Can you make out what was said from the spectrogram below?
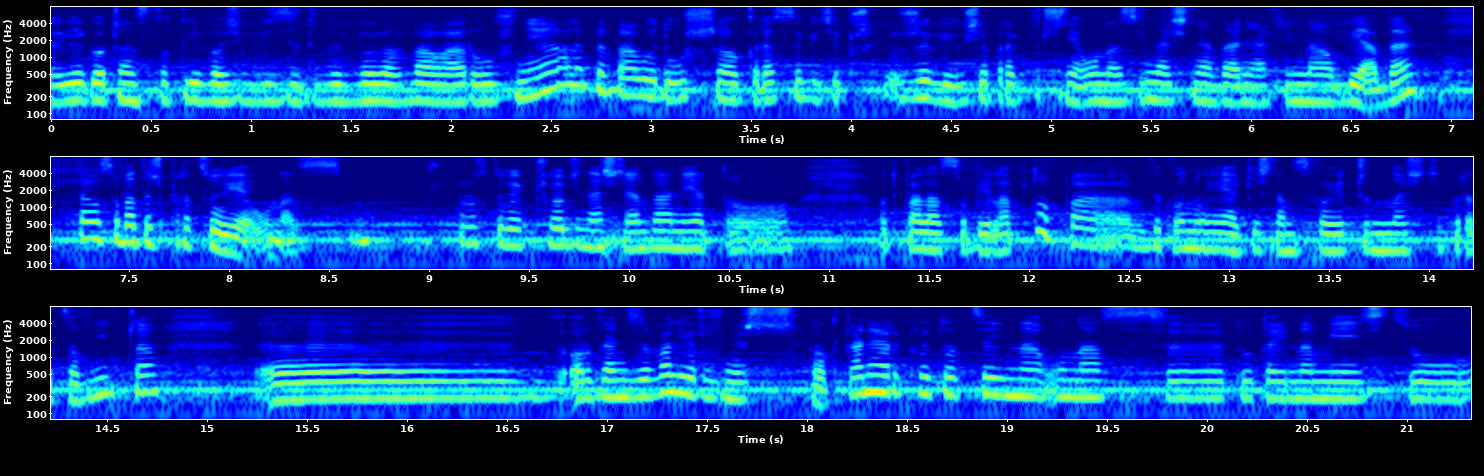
e, jego częstotliwość wizyt bywała różnie, ale bywały dłuższe okresy, gdzie żywił się praktycznie u nas i na śniadaniach, i na obiadach. Ta osoba też pracuje u nas po prostu jak przychodzi na śniadanie, to odpala sobie laptopa, wykonuje jakieś tam swoje czynności pracownicze. Yy, organizowali również spotkania rekrutacyjne u nas yy, tutaj na miejscu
